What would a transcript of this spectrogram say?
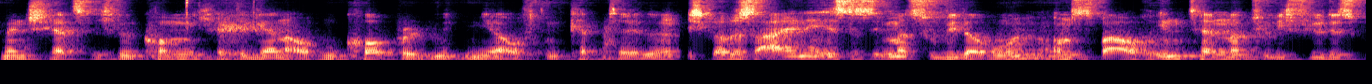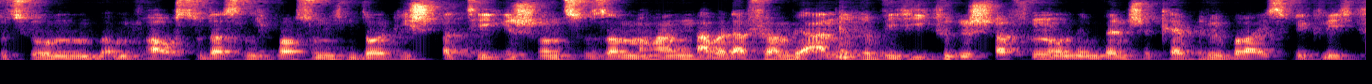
Mensch, herzlich willkommen, ich hätte gerne auch ein Corporate mit mir auf dem Cap Table. Ich glaube, das eine ist es immer zu wiederholen und es war auch intern natürlich viel Diskussion. Brauchst du das nicht? Brauchst du nicht einen deutlich strategischeren Zusammenhang? Aber dafür haben wir andere Vehikel geschaffen und im Venture Capital Bereich ist wirklich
